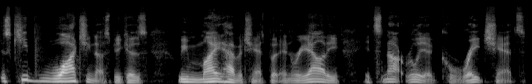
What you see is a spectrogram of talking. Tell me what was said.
just keep watching us because we might have a chance. But in reality, it's not really a great chance.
